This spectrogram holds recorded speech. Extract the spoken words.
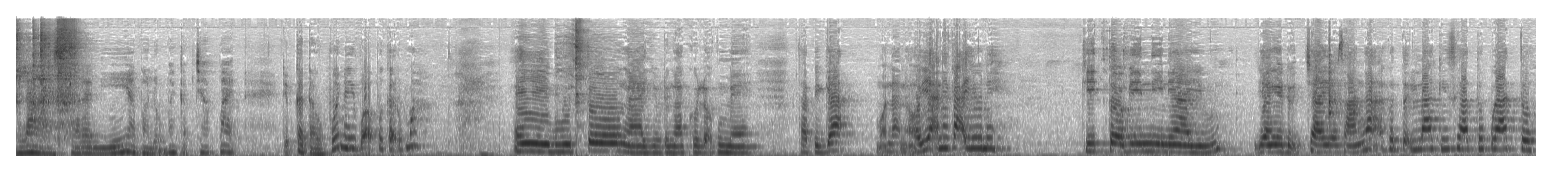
Alah, sekarang ni Abang Lokman kat pejabat. Dia bukan tahu pun Ayu buat apa kat rumah. Hei, butuh ngayu dengan kuluk kemeh. Tapi gak, mak nak nak oyak ni kat Ayu ni. Kita bini ni Ayu, jangan duk percaya sangat aku tu lelaki seratus peratus.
